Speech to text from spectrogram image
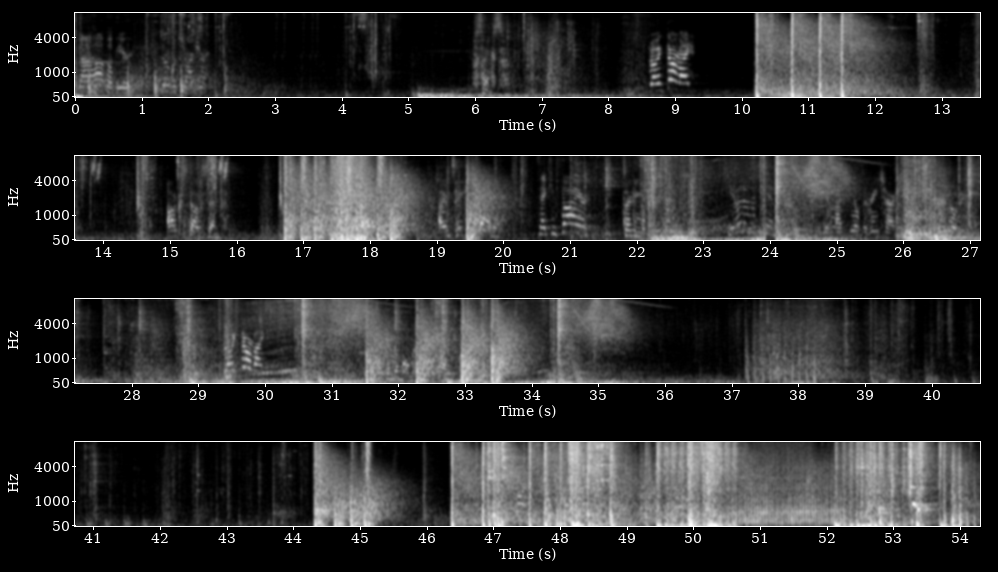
Gotta hop up here. Turbocharger. Thanks. Throwing thermite. Arc sent. I am taking fire. Taking fire. Taking a Giving him the stim. Giving my shields a recharge. reloading. Throwing thermite. Taking a moment to charge my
